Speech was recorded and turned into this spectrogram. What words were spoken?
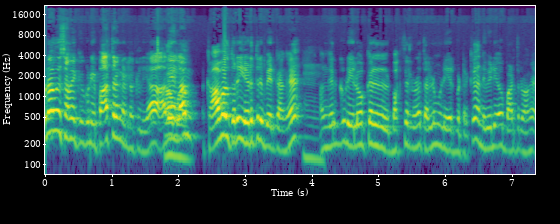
உணவு சமைக்கக்கூடிய பாத்திரங்கள் இருக்கு இல்லையா? அதையெல்லாம் காவல்துறை எடுத்துட்டு போயிருக்காங்க. அங்க இருக்கக்கூடிய லோக்கல் பக்தர்களோட தள்ளுமுடி ஏற்பட்டிருக்கு. அந்த வீடியோவை பார்த்துருவாங்க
